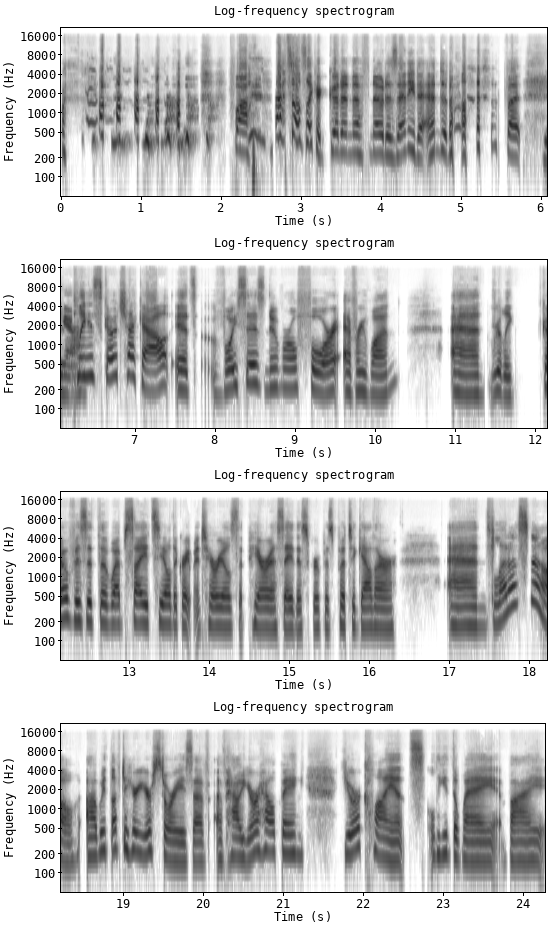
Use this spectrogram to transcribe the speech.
wow, that sounds like a good enough note as any to end it on. but yeah. please go check out it's voices numeral four everyone and really go visit the website, see all the great materials that PRSA, this group, has put together and let us know. Uh, we'd love to hear your stories of, of how you're helping your clients lead the way by,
